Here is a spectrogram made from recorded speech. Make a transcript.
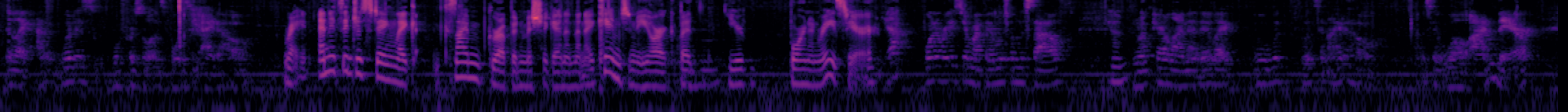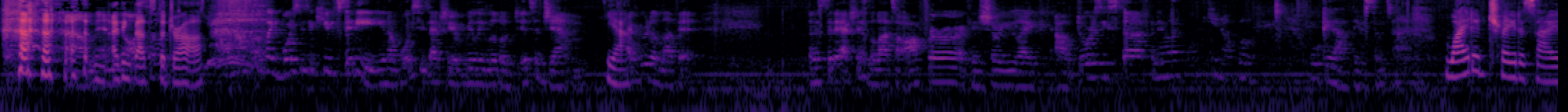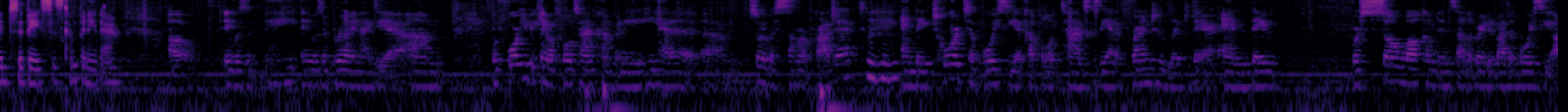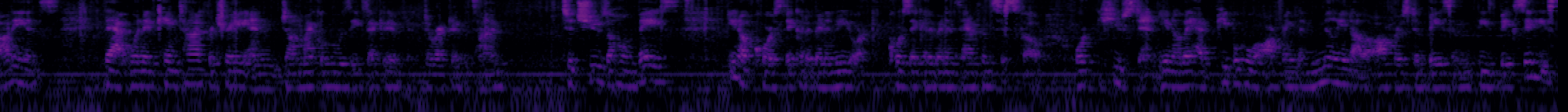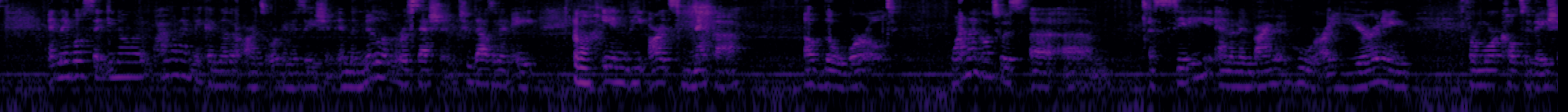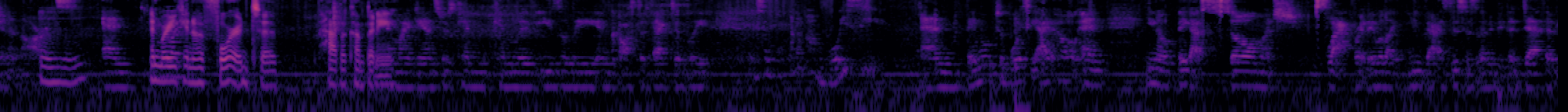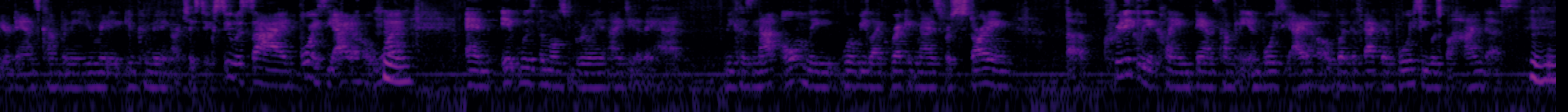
they're like, what is? Well, first of all, it's Boise, Idaho. Right. And it's interesting, like, because I grew up in Michigan and then I came to New York, but Mm-hmm. you're born and raised here. Yeah, born and raised here. My family's from the South, Yeah. North Carolina. They're like, well, what, what's in Idaho? I said, well, I'm there. Um, I think that's the draw. Yeah, and also like Boise's a cute city. You know, Boise's actually a really little. It's a gem. Yeah. I grew to love it. And the city actually has a lot to offer. I can show you like outdoorsy stuff, and they were like, well, you know, we'll we'll get out there sometime. Why did Trey decide to base his company there? Oh, it was a he, it was a brilliant idea. Um, before he became a full time company, he had a um, sort of a summer project, and they toured to Boise a couple of times because he had a friend who lived there, and they were so welcomed and celebrated by the Boise audience that when it came time for Trey and John Michael, who was the executive director at the time, to choose a home base, you know, of course they could have been in New York, of course they could have been in San Francisco or Houston. You know, they had people who were offering them million dollar offers to base in these big cities. And they both said, you know what, why would I make another arts organization in the middle of a recession, 2008, Ugh. in the arts mecca of the world? Why not go to a, a- um, a city and an environment who are yearning for more cultivation in the arts? And, And where you can afford to have a company. and my dancers can can live easily cost effectively. They said, well, what about Boise? And they moved to Boise, Idaho, and you know they got so much slack for it. They were like, "You guys, this is going to be the death of your dance company. You're made, you're committing artistic suicide." Boise, Idaho, what? Hmm. And it was the most brilliant idea they had because not only were we like recognized for starting a critically acclaimed dance company in Boise, Idaho, but the fact that Boise was behind us,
